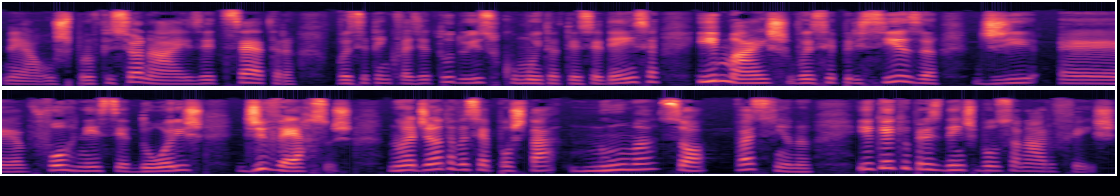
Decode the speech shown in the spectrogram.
né, os profissionais, etc. Você tem que fazer tudo isso com muita antecedência e mais, você precisa de é, fornecedores diversos. Não adianta você apostar numa só vacina. E o que, que o presidente Bolsonaro fez?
